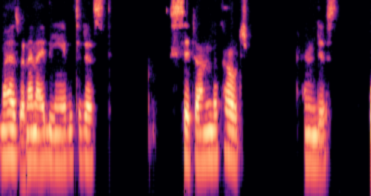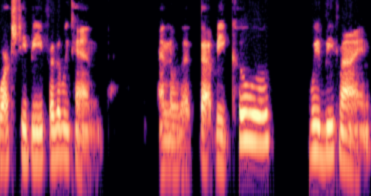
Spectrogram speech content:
my husband and I being able to just sit on the couch and just watch TV for the weekend and know that that'd be cool. We'd be fine.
